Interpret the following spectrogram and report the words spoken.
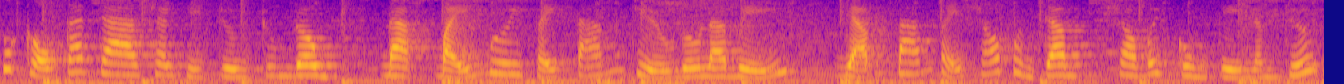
xuất khẩu cá tra sang thị trường Trung Đông đạt 70,8 triệu đô la Mỹ, giảm 8,6% so với cùng kỳ năm trước.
